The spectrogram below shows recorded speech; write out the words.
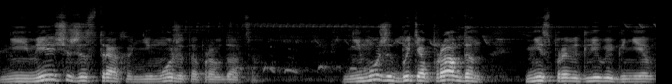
Не имеющий же страха не может оправдаться. Не может быть оправдан несправедливый гнев,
